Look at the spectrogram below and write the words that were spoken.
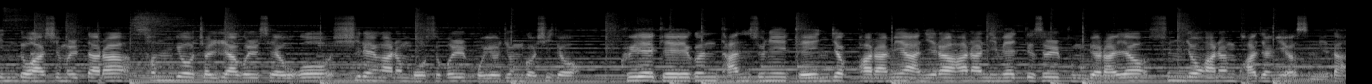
인도하심을 따라 선교 전략을 세우고 실행하는 모습을 보여준 것이죠. 그의 계획은 단순히 개인적 바람이 아니라 하나님의 뜻을 분별하여 순종하는 과정이었습니다.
